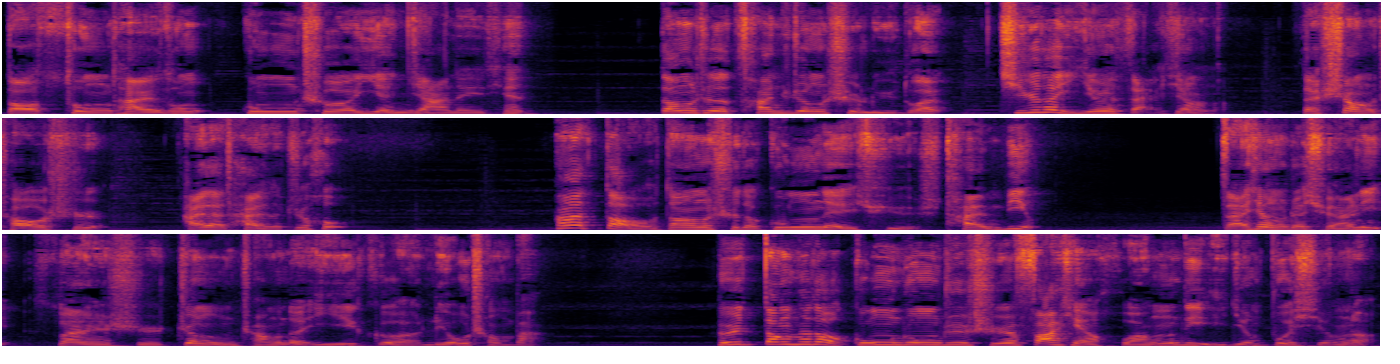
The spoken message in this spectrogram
到宋太宗公车宴驾那一天。当时的参知政事吕端，其实他已经是宰相了，在上朝时排在太子之后。他到当时的宫内去探病，宰相有这权利，算是正常的一个流程吧。可是当他到宫中之时，发现皇帝已经不行了，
